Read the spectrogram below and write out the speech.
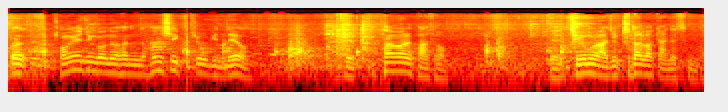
그러니까 정해진 거는 한 한식 쪽인데요. 네, 상황을 봐서. 네, 지금은 아직 두 달밖에 안 됐습니다.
